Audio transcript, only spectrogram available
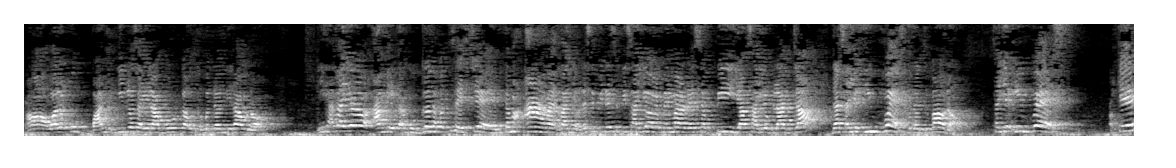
Ha, walaupun banyak gila saya laburkan untuk benda ni tahu tak. Ingat saya ambil kat Google lepas tu saya share. Minta maaf banyak-banyak. Resepi-resepi saya memang resepi yang saya belajar dan saya invest benda tu tahu tak. Saya invest. Okey.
